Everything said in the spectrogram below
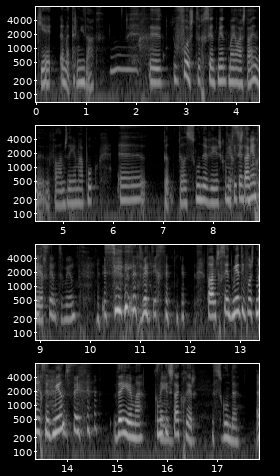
que é a maternidade. Eh, tu foste recentemente, bem lá está, ainda falámos da EMA há pouco, eh, pel- pela segunda vez, como é que isso está a recentemente e correr? recentemente. Sim, recentemente e recentemente. falámos recentemente e foste mãe recentemente Sim. da EMA. Como é que Sim. isso está a correr? A segunda. A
